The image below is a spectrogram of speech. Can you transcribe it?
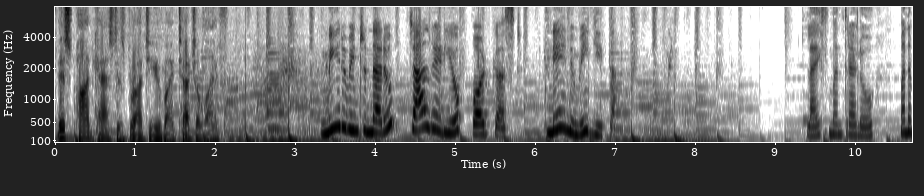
This podcast is brought to you by Touch a Life. మీరు వింటున్నారు చాల్ రేడియో పాడ్కాస్ట్ నేను మీ గీత. లైఫ్ మంత్రాలో మనం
